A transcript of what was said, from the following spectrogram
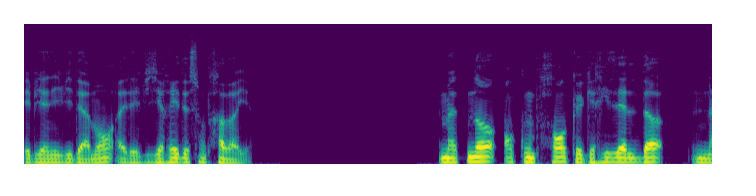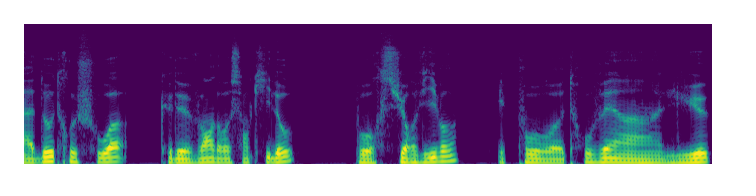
Et bien évidemment, elle est virée de son travail. Maintenant, on comprend que Griselda n'a d'autre choix que de vendre son kilo pour survivre et pour euh, trouver un lieu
